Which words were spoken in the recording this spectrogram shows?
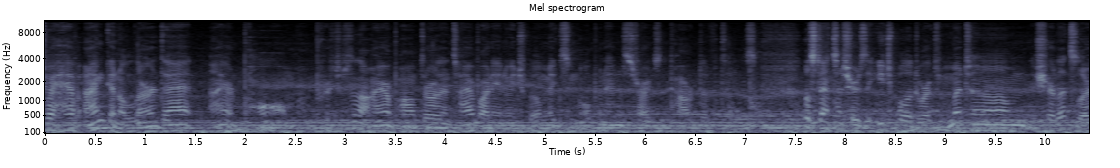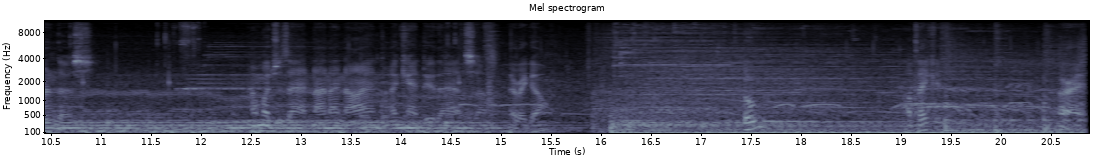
Do I have... I'm gonna learn that. Iron palm. Produces an iron palm throw the entire body into each blow, mixing open-handed strikes with power dividends. Little stance ensures that each bullet directs momentum. Sure, let's learn this. How much is that? 999? I can't do that, so there we go. Ooh. I'll take it. Alright.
